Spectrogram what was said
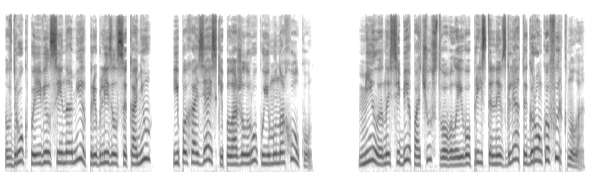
Вдруг появился Инамир, приблизился к коню и по-хозяйски положил руку ему на холку. Мила на себе почувствовала его пристальный взгляд и громко фыркнула.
